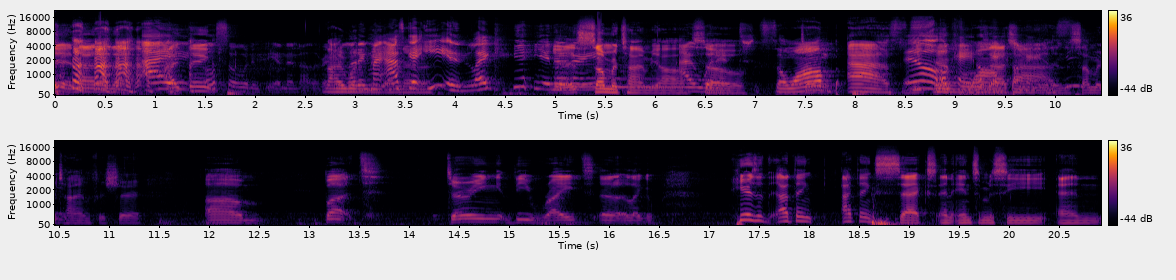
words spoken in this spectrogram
Yeah, no, no, no. I, I think also wouldn't be in an elevator. No, letting my ass get eaten, like you know. Yeah, it's I mean? summertime, y'all. I so. wouldn't Swamp ass. Ew, okay, okay, okay. in the summertime for sure. Um, but during the right, uh, like, here's I think I think sex and intimacy and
